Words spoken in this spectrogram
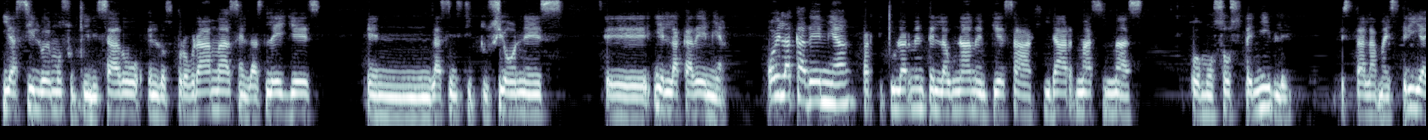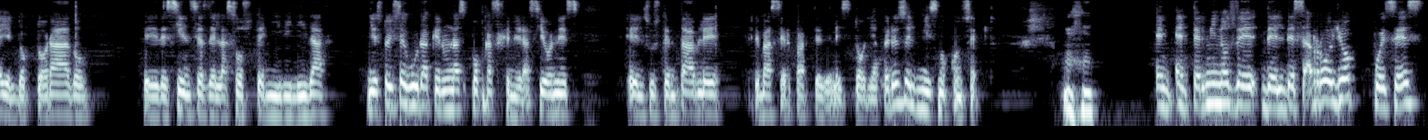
y así lo hemos utilizado en los programas, en las leyes, en las instituciones eh, y en la academia. Hoy la academia, particularmente en la UNAM, empieza a girar más y más como sostenible. Está la maestría y el doctorado eh, de ciencias de la sostenibilidad. Y estoy segura que en unas pocas generaciones el sustentable va a ser parte de la historia, pero es el mismo concepto. en, en, términos de, del desarrollo, pues es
